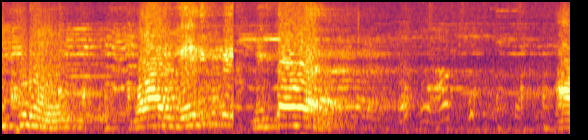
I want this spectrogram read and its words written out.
ఇప్పుడు వారి వేదిక మిగతా వారు ఆ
